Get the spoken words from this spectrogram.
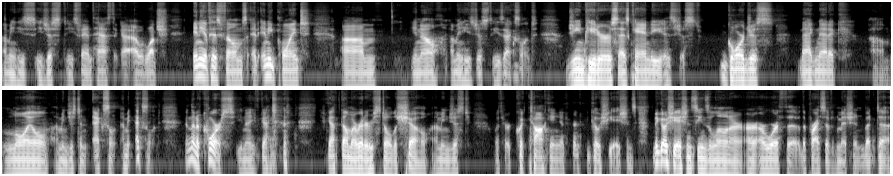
I mean, he's he's just he's fantastic. I, I would watch any of his films at any point. Um, you know, I mean, he's just he's excellent. Jean Peters as Candy is just gorgeous, magnetic, um, loyal. I mean, just an excellent. I mean, excellent. And then of course, you know, you've got you've got Thelma Ritter who stole the show. I mean, just with her quick talking and her negotiations. Negotiation scenes alone are are, are worth the, the price of admission. But uh,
